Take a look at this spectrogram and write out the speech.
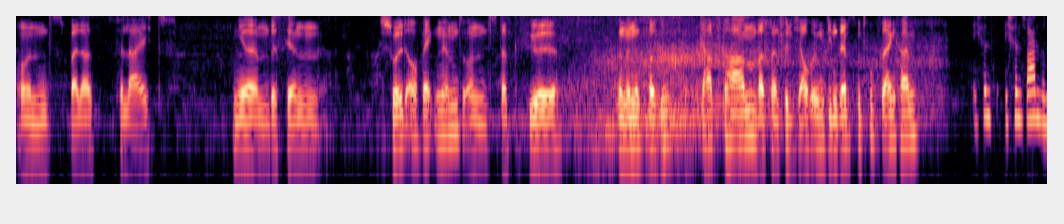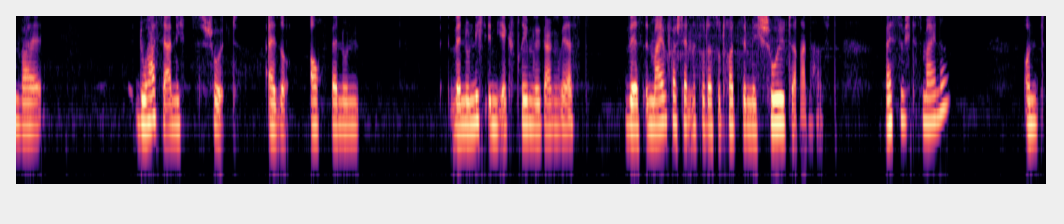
Und weil das vielleicht mir ein bisschen Schuld auch wegnimmt und das Gefühl, es zumindest versucht gehabt zu haben, was natürlich auch irgendwie ein Selbstbetrug sein kann. Ich finde es ich find's Wahnsinn, weil du hast ja nichts Schuld. Also auch wenn du, wenn du nicht in die Extremen gegangen wärst, wäre es in meinem Verständnis so, dass du trotzdem nicht Schuld daran hast. Weißt du, wie ich das meine? Und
